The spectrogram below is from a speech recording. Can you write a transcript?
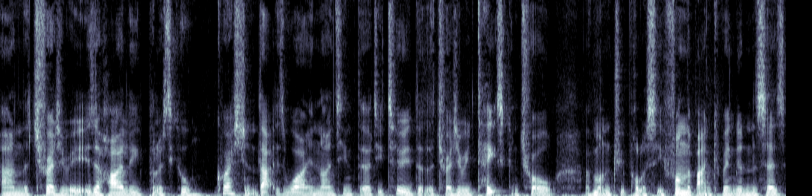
and the Treasury is a highly political question. That is why in 1932 that the Treasury takes control of monetary policy from the Bank of England and says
